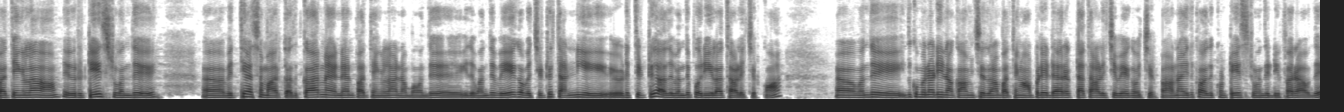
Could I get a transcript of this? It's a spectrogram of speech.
பார்த்தீங்களா ஒரு டேஸ்ட் வந்து வித்தியாசமாக இருக்குது அது காரணம் என்னன்னு பார்த்தீங்களா நம்ம வந்து இது வந்து வேக வச்சுட்டு தண்ணியை எடுத்துட்டு அது வந்து பொரியலாக தாளிச்சிருக்கோம். வந்து இதுக்கு முன்னாடி நான் காமிச்சதெல்லாம் பார்த்தீங்கன்னா அப்படியே டைரெக்டாக தாளித்து வேக வச்சுருப்பேன். ஆனால் இதுக்கும் அதுக்கும் டேஸ்ட் வந்து டிஃபர் ஆகுது.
